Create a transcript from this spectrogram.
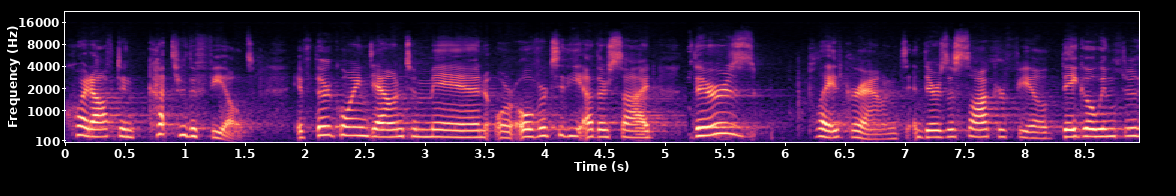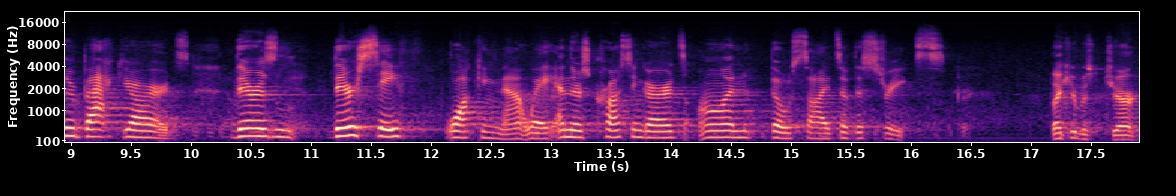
quite often cut through the field. If they're going down to Man or over to the other side, there's playground, there's a soccer field, they go in through their backyards. There's, they're safe walking that way, and there's crossing guards on those sides of the streets. Thank you, Mr. Chair,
